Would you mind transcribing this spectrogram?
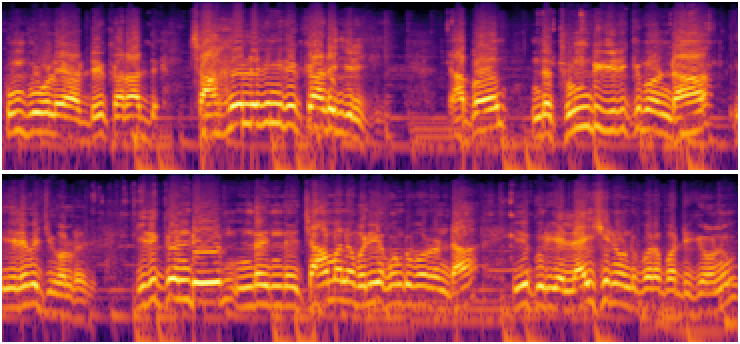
கும்பு விளையாட்டு கராட்டு சகலதும் இதுக்கு அடைஞ்சிருக்கு அப்போ இந்த துண்டு இருக்குமோண்டா இதில் வச்சுக்கொள்வது இதுக்குண்டு இந்த இந்த சாமானை வெளியே கொண்டு போகிறோண்டா இதுக்குரிய லைசன் ஒன்று புறப்பட்டுக்கணும்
